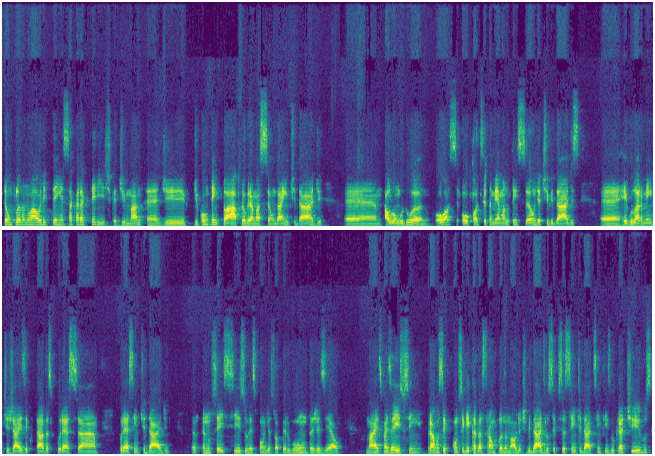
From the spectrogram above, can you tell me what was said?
Então, o plano anual ele tem essa característica de, é, de, de contemplar a programação da entidade é, ao longo do ano, ou, ou pode ser também a manutenção de atividades é, regularmente já executadas por essa, por essa entidade. Eu, eu, não sei se isso responde a sua pergunta, Gesiel, mas, mas é isso, sim. Para você conseguir cadastrar um plano anual de atividades, você precisa ser entidade sem fins lucrativos,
